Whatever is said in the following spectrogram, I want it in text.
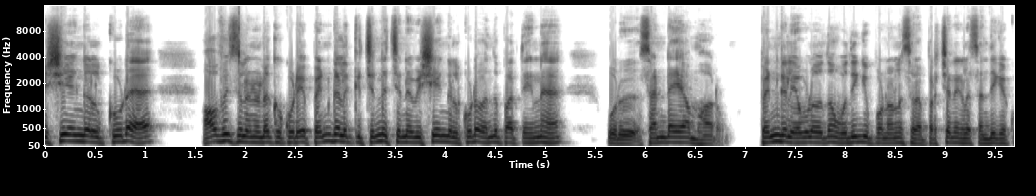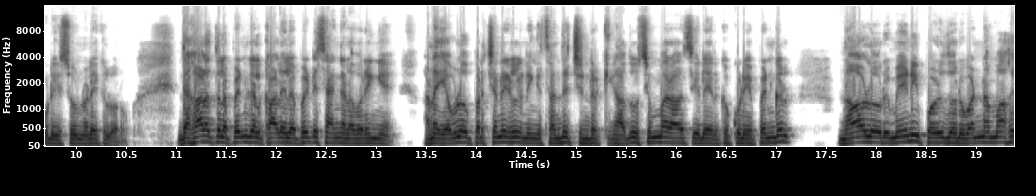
விஷயங்கள் கூட ஆஃபீஸில் நடக்கக்கூடிய பெண்களுக்கு சின்ன சின்ன விஷயங்கள் கூட வந்து பார்த்திங்கன்னா ஒரு சண்டையாக மாறும். பெண்கள் எவ்வளவு தான் ஒதுங்கி போனாலும் சில பிரச்சனைகளை சந்திக்கக்கூடிய சூழ்நிலைகள் வரும். இந்த காலத்தில் பெண்கள் காலையில் போயிட்டு சாயங்காலம் வரீங்க. ஆனால் எவ்வளோ பிரச்சனைகளை நீங்கள் சந்திச்சுட்டு இருக்கீங்க? அதுவும் சிம்ம ராசியில் இருக்கக்கூடிய பெண்கள் நாளொரு மேனி பொழுதொரு வண்ணமாக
